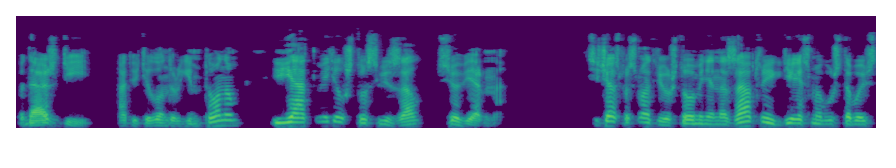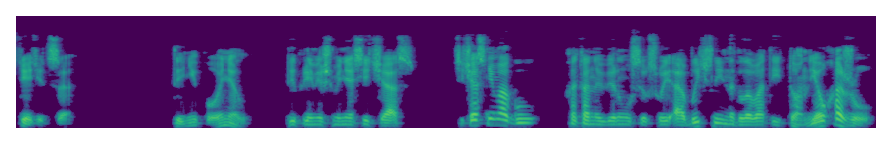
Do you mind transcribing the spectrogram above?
«Подожди», — ответил он другим тоном, и я отметил, что связал все верно. «Сейчас посмотрю, что у меня на завтра и где я смогу с тобой встретиться». «Ты не понял. Ты примешь меня сейчас». «Сейчас не могу. Хаканов вернулся в свой обычный нагловатый тон. «Я ухожу».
